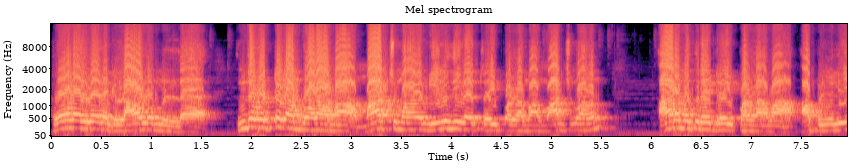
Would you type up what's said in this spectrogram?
போனதுல எனக்கு லாபம் இல்லை. இந்த வட்டம் நான் போலாமா? மார்ச் மாதம் இறுதியில ட்ரை பண்ணலாமா? மார்ச் மாதம் ஆரம்பத்திலே ட்ரை பண்ணலாமா? அப்படின்னு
